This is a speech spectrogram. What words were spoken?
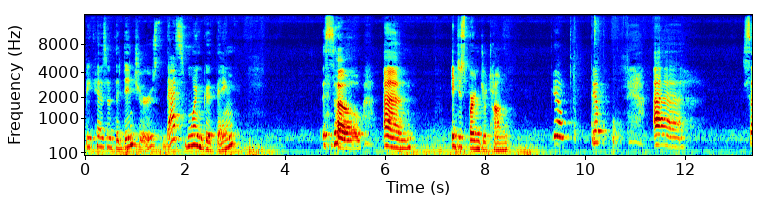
because of the dentures. That's one good thing. So, um, it just burns your tongue. So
